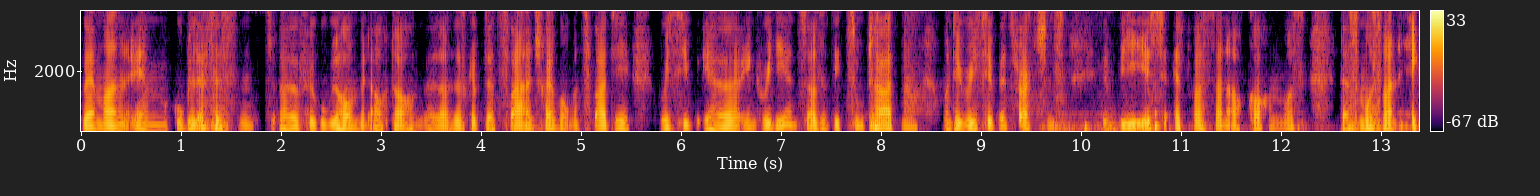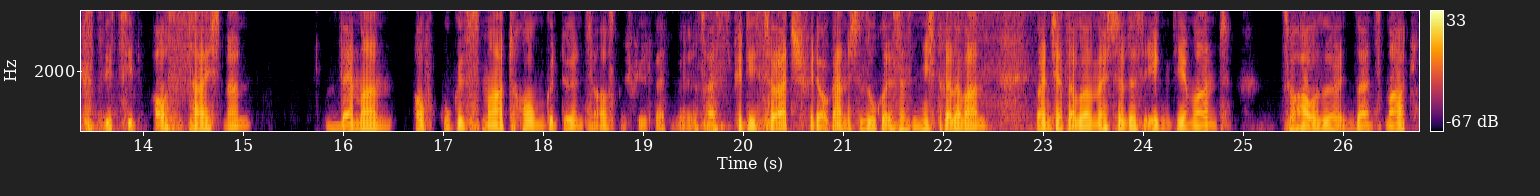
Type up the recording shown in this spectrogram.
wenn man im Google Assistant äh, für Google Home mit auftauchen will. Also es gibt da zwei Einschränkungen, und zwar die Receive äh, Ingredients, also die Zutaten und die Receive Instructions, wie ich etwas dann auch kochen muss. Das muss man explizit auszeichnen, wenn man auf Google Smart Home Gedöns ausgespielt werden will. Das heißt, für die Search, für die organische Suche ist es nicht relevant. Wenn ich jetzt aber möchte, dass irgendjemand zu Hause in sein Smart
